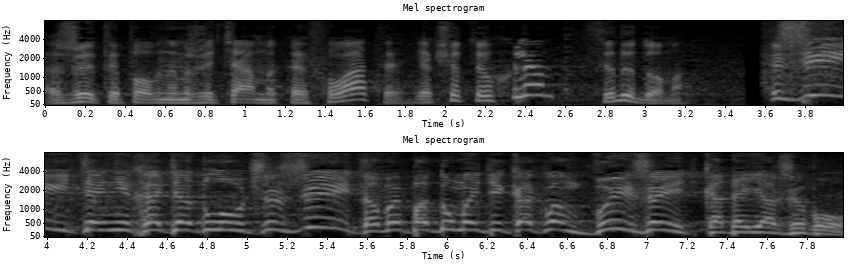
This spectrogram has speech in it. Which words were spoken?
жити повним життям і кайфувати. Якщо ти ухилянт, сиди вдома. Жить они хотят лучше жить, да вы подумайте, как вам выжить, когда я живу.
